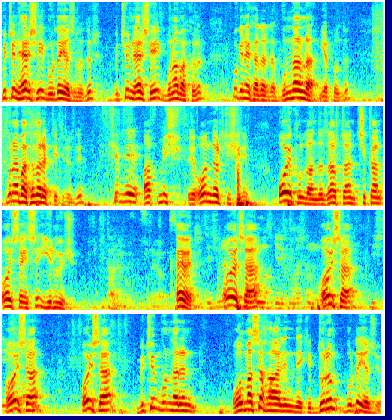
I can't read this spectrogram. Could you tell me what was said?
Bütün her şey burada yazılıdır. Bütün her şey buna bakılır. Bugüne kadar da bunlarla yapıldı. Buna bakılarak getirildi. Şimdi 60 e, 14 kişinin oy kullandığı zarftan çıkan oy sayısı 23. İki tane mi? Evet. Oysa oysa oysa oysa bütün bunların olması halindeki durum burada yazıyor.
